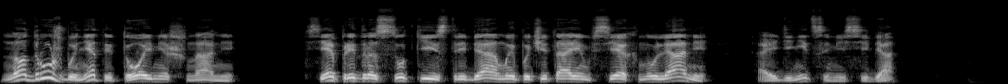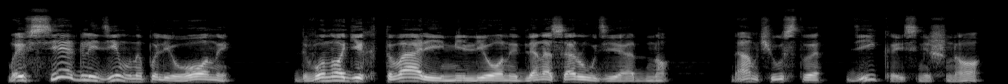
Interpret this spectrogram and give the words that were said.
Но дружбы нет и той меж нами. Все предрассудки истребя, мы почитаем всех нулями, а единицами себя — мы все глядим в Наполеоны. Двуногих тварей миллионы, для нас орудие одно. Нам чувство дико и смешно.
